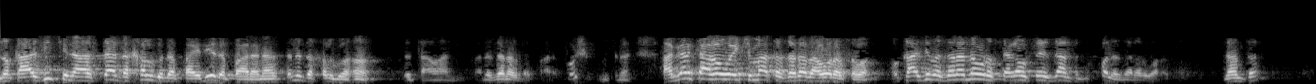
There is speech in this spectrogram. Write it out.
نو قاضي چې ناستا د خلکو د فائدې د پاره ناستا نه د خلکو ها د تاوان د پاره ضرر د پاره پوه شو مثلا اگر کاغه وای چې ما ته ضرر اورسوه او قاضي به ضرر نه ورسوه هغه ته ځان ته خپل ضرر ورسوه ځان ته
